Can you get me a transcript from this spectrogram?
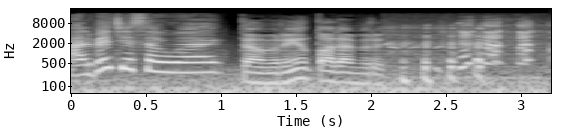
على البيت يا سواق. تمرين طالع عمرك.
